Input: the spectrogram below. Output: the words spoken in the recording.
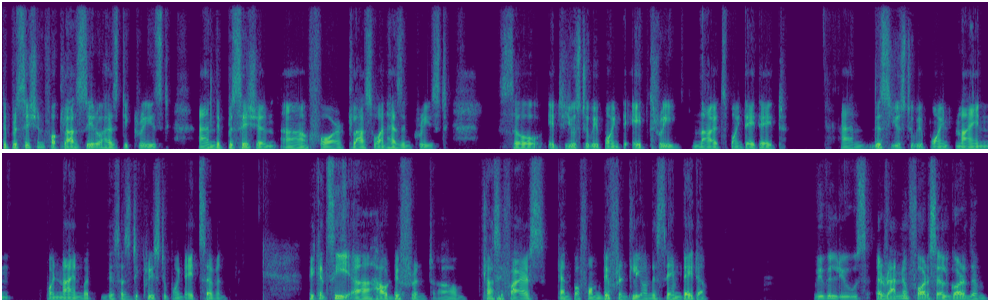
the precision for class 0 has decreased and the precision uh, for class 1 has increased. So it used to be 0.83, now it's 0.88. And this used to be 0.9, 0.9 but this has decreased to 0.87. We can see uh, how different um, classifiers can perform differently on the same data. We will use a random forest algorithm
